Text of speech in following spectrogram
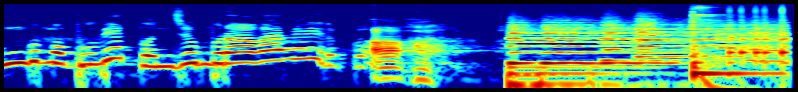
குங்கும பூவே கொஞ்சம் புறாவாவே இருக்கும் ஆஹா குங்குமப்பூவே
